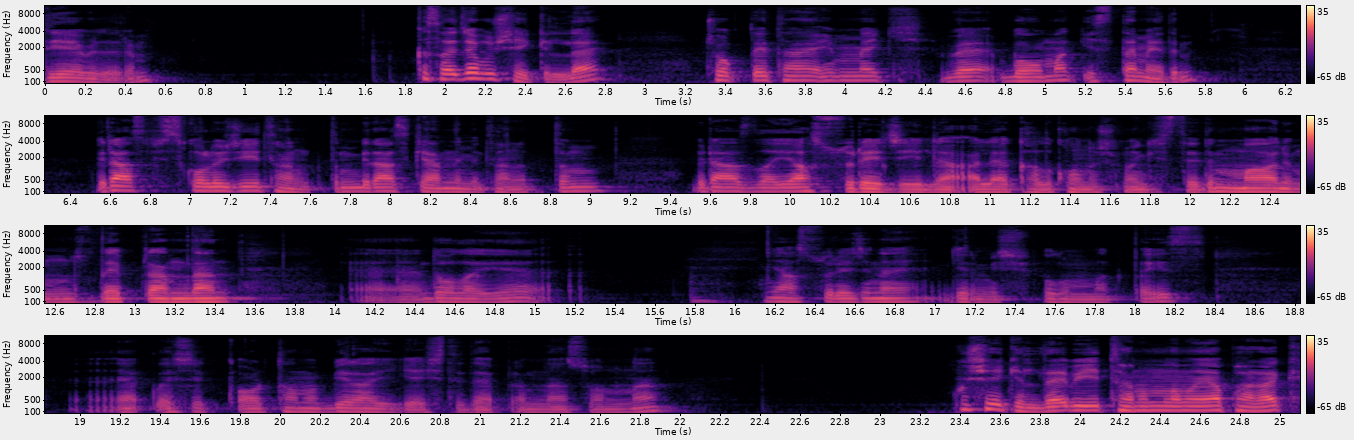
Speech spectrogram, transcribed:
diyebilirim. Kısaca bu şekilde çok detaya inmek ve boğmak istemedim. Biraz psikolojiyi tanıttım, biraz kendimi tanıttım. Biraz da yaz süreciyle alakalı konuşmak istedim. Malumunuz depremden e, dolayı yaz sürecine girmiş bulunmaktayız. Yaklaşık ortama bir ay geçti depremden sonra. Bu şekilde bir tanımlama yaparak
